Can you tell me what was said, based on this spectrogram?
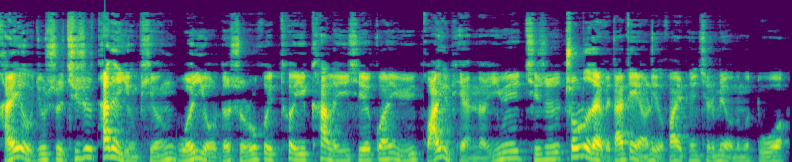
还有就是，其实他的影评，我有的时候会特意看了一些关于华语片的，因为其实收录在伟大电影里的华语片其实没有那么多。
